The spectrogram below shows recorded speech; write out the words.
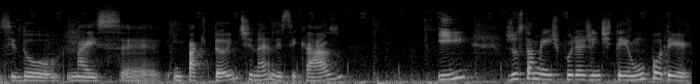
sido mais é, impactante né, nesse caso. E justamente por a gente ter um poder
